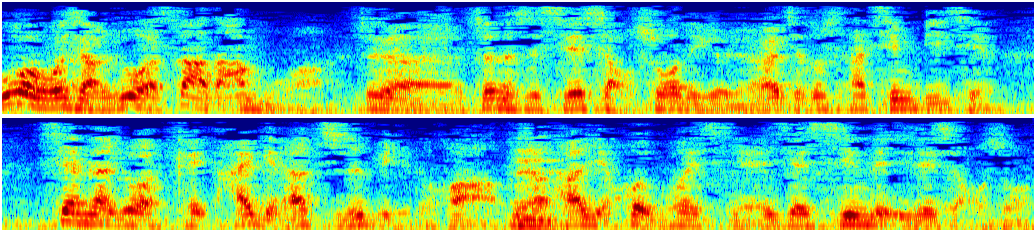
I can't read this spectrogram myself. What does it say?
不过我想，如果萨达姆啊，这个真的是写小说的一个人，而且都是他亲笔写，现在如果可以还给他执笔的话，不知道他也会不会写一些新的一些小说。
